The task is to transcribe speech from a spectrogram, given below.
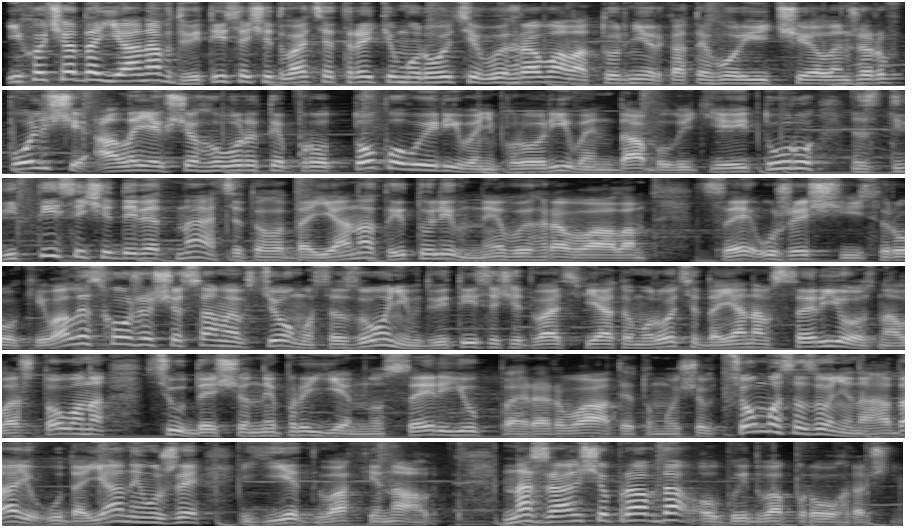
І хоча Даяна в 2023 році вигравала турнір категорії Challenger в Польщі, але якщо говорити про топовий рівень, про рівень WTA туру, з 2019-го Даяна титулів не вигравала. Це уже 6 років. Але схоже, що саме в цьому сезоні, в 2025 році, Даяна всерйоз налаштована цю дещо неприємну серію перервати, тому що в цьому сезоні, нагадаю, у Даяни вже є два фінали. На жаль, щоправда, обидва програшні.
